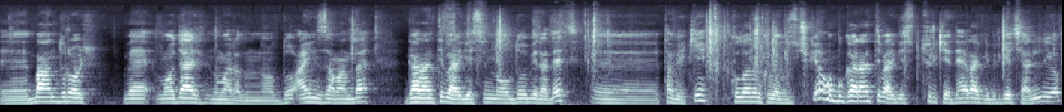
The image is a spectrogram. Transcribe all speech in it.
e, bandrol ve model numaralarının olduğu, aynı zamanda garanti belgesinin olduğu bir adet e, tabii ki kullanım kılavuzu çıkıyor ama bu garanti belgesi Türkiye'de herhangi bir geçerliliği yok.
